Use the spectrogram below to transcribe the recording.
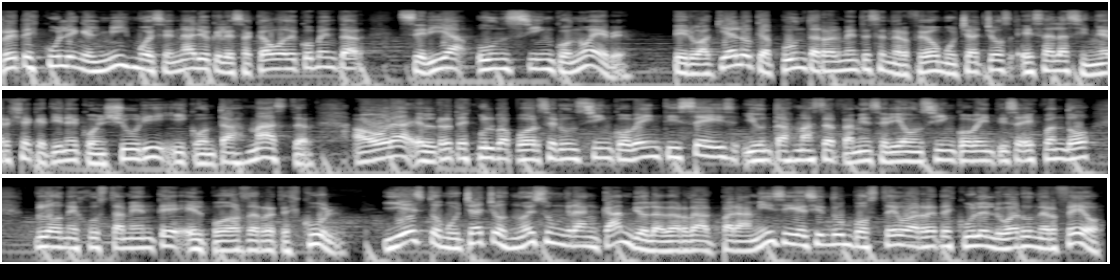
Red Skull en el mismo escenario que les acabo de comentar sería un 5-9. Pero aquí a lo que apunta realmente ese nerfeo muchachos es a la sinergia que tiene con Shuri y con Taskmaster. Ahora el Red Skull va a poder ser un 5.26 y un Taskmaster también sería un 5.26 cuando clone justamente el poder de Red Skull. Y esto muchachos no es un gran cambio la verdad, para mí sigue siendo un bosteo a Red Skull en lugar de un nerfeo.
